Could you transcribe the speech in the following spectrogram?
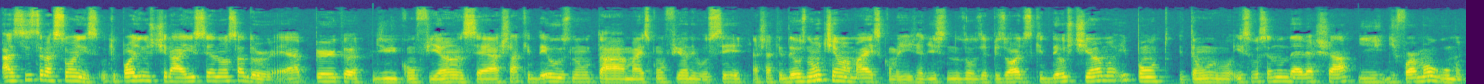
as distrações, o que pode nos tirar isso é a nossa dor, é a perca de confiança, é achar que Deus não tá mais confiando em você, é achar que Deus não te ama mais, como a gente já disse nos outros episódios, que Deus te ama e ponto. Então, isso você não deve achar de, de forma alguma.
